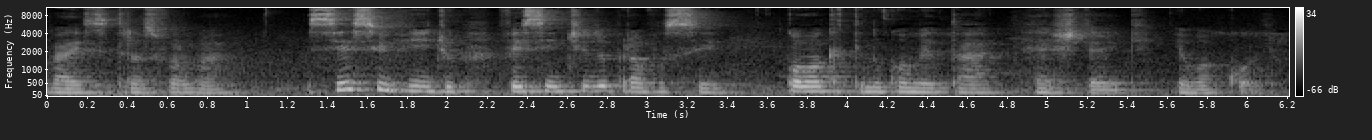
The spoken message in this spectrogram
vai se transformar. Se esse vídeo fez sentido para você, coloca aqui no comentário hashtag eu acolho.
